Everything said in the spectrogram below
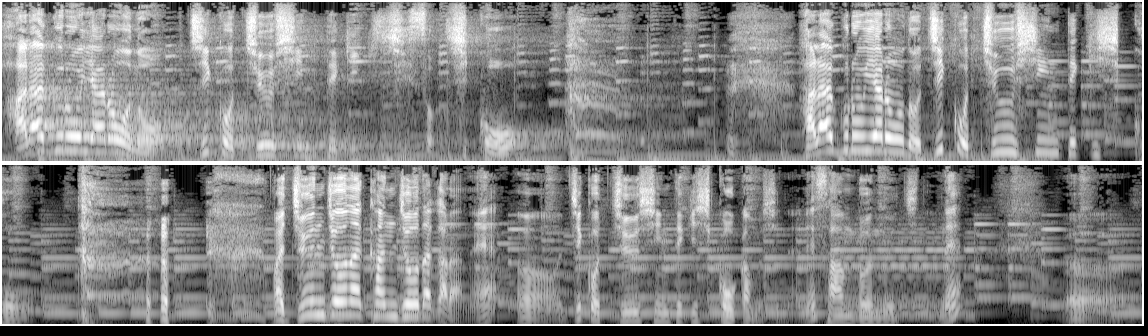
腹黒野郎の自己中心的思考。腹黒野郎の自己中心的思考。まあ、純情な感情だからね。うん。自己中心的思考かもしれないね。3分の1のね。うん。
